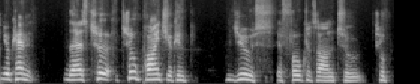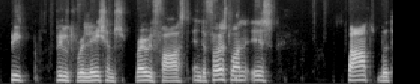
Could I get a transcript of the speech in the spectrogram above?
you can. There's two two points you can use uh, focus on to to be, build relations very fast. And the first one is start with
